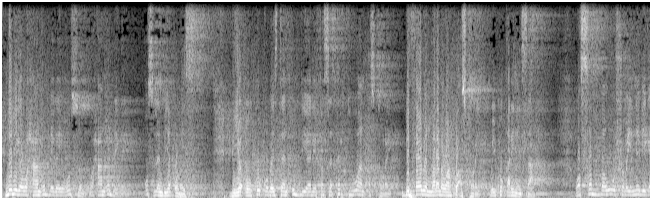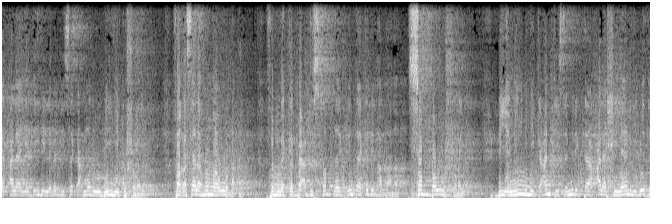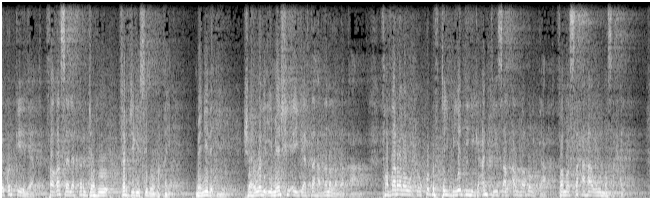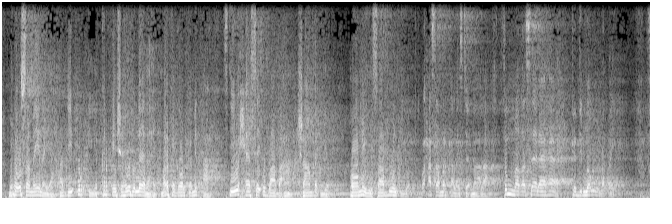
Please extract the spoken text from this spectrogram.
nebiga waxaan u dhigay usul waxaan u dhigay quslan biyo qubays biyo uu ku qubaystaan u diyaariyey fasatartuhu waan asturay. Bihoobin marana waan ku asturay. Way ku qarinaysaa. Wa sabba wuu shubay nebiga calaa yadayhi labadiisa gacmood wuu biyihii ku shubay. Faghasalahumaa wuu dhaqay. Uma ka bacdi intaa kadib haddana sabba wuu shubay. Biyamiinihi gacantiisa midigtaa calaa shimaalihi beedka korkeeda faghasala farjahu farjigiisii buu dhaqay. Manida iyo shahwada iyo meeshii ay gaarta haddana la dhaqaa fadaraba wuxuu ku dhuftay biyadihi gacantiisa alarda dhulka famasaxahaa wuu masaxay muxuu u samaynayaa haddii ur iyo kar ay shahwadu leedahay mararka gobol ka mid ah iyo waxaasay u baaba'aan shaamba iyo oome iyo saabuun iyo waxaasaa markaa la isticmaalaa uma ghasalahaa kadibna wuu dhaqay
